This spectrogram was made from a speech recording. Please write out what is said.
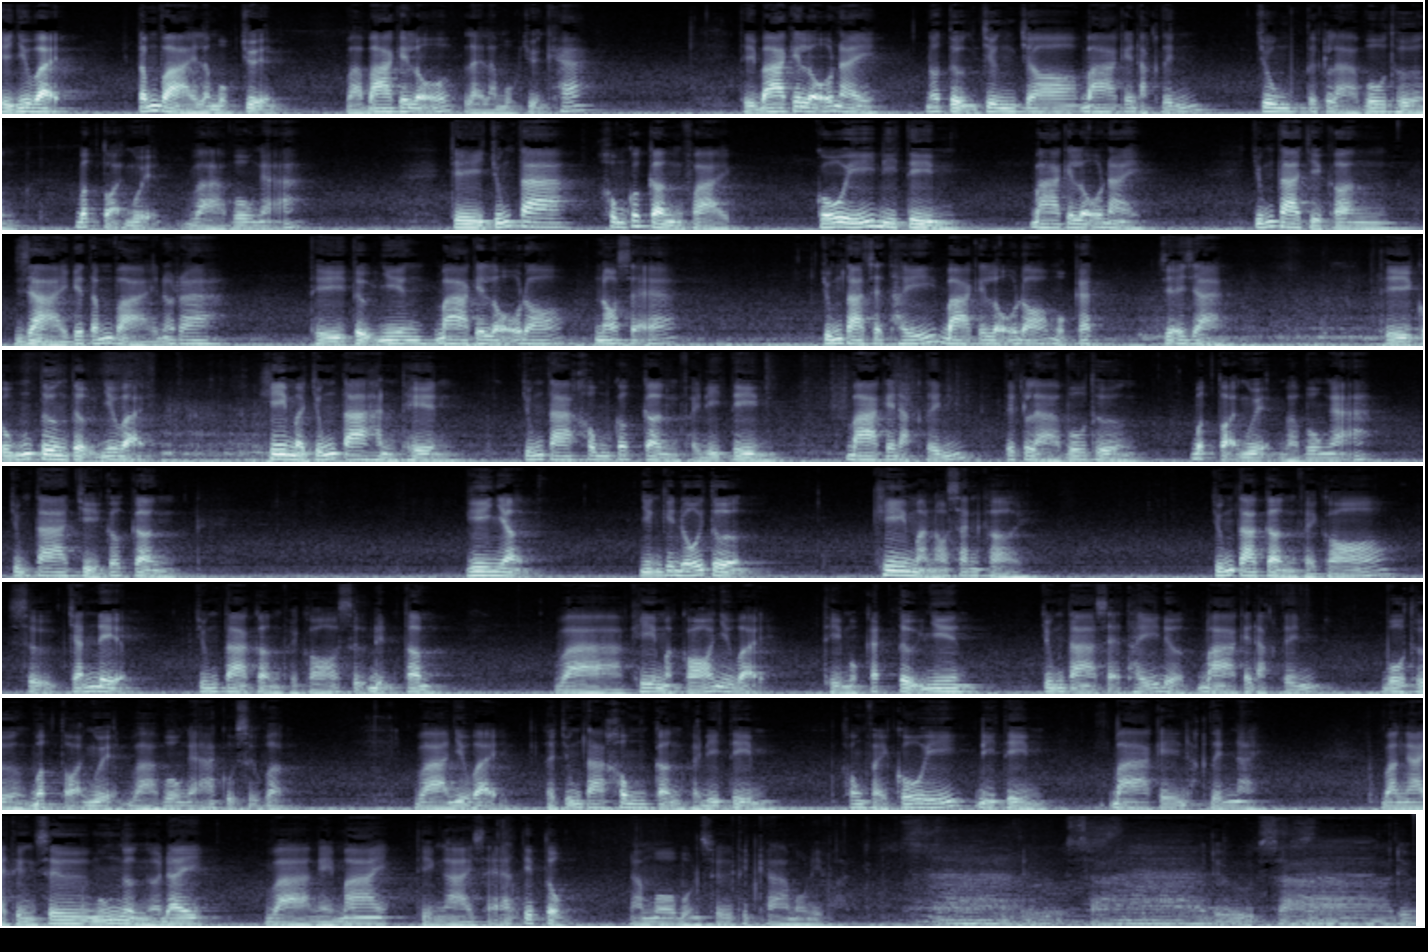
Thì như vậy, tấm vải là một chuyện và ba cái lỗ lại là một chuyện khác. Thì ba cái lỗ này nó tượng trưng cho ba cái đặc tính chung, tức là vô thường, bất toại nguyện và vô ngã. Thì chúng ta không có cần phải cố ý đi tìm ba cái lỗ này. Chúng ta chỉ cần dài cái tấm vải nó ra, thì tự nhiên ba cái lỗ đó nó sẽ, chúng ta sẽ thấy ba cái lỗ đó một cách dễ dàng thì cũng tương tự như vậy. Khi mà chúng ta hành thiền, chúng ta không có cần phải đi tìm ba cái đặc tính, tức là vô thường, bất toại nguyện và vô ngã. Chúng ta chỉ có cần ghi nhận những cái đối tượng khi mà nó sanh khởi. Chúng ta cần phải có sự chánh niệm, chúng ta cần phải có sự định tâm. Và khi mà có như vậy thì một cách tự nhiên chúng ta sẽ thấy được ba cái đặc tính vô thường, bất tội nguyện và vô ngã của sự vật. Và như vậy là chúng ta không cần phải đi tìm, không phải cố ý đi tìm ba cái đặc tính này. Và ngài thường sư muốn ngừng ở đây và ngày mai thì ngài sẽ tiếp tục. Nam mô bổn sư thích ca mâu ni phật. Sa du sa du sa du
